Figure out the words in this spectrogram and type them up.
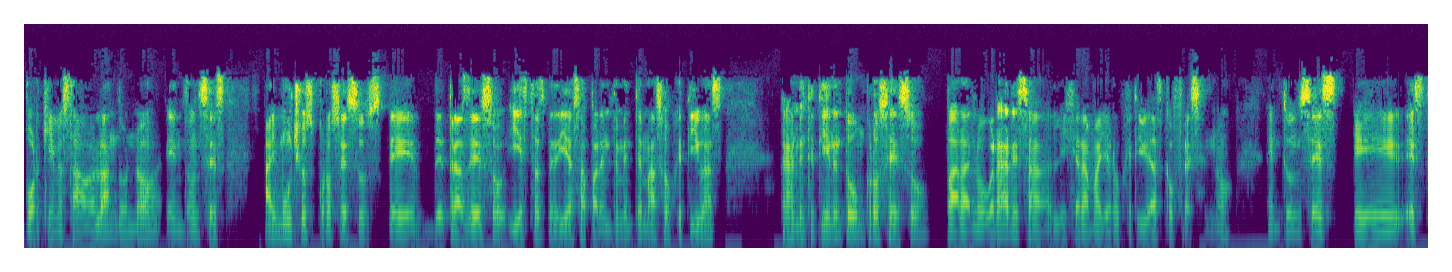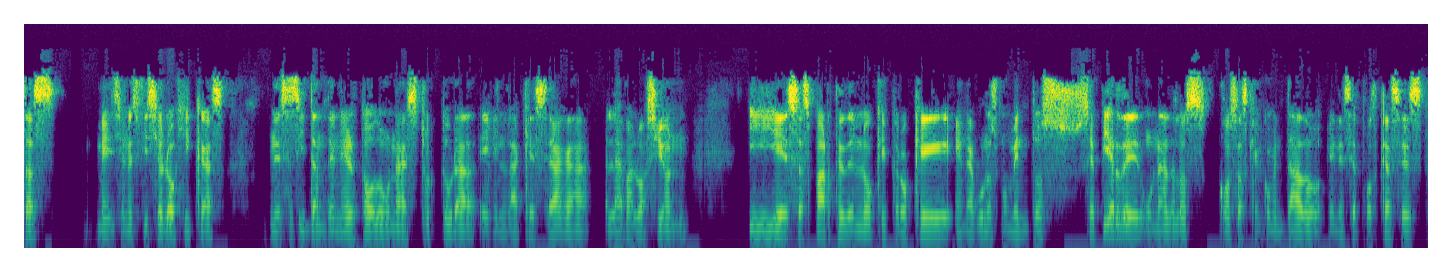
por quien lo estaba evaluando, ¿no? Entonces, hay muchos procesos eh, detrás de eso y estas medidas aparentemente más objetivas realmente tienen todo un proceso para lograr esa ligera mayor objetividad que ofrecen, ¿no? Entonces, eh, estas mediciones fisiológicas necesitan tener toda una estructura en la que se haga la evaluación y esa es parte de lo que creo que en algunos momentos se pierde. Una de las cosas que han comentado en ese podcast es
